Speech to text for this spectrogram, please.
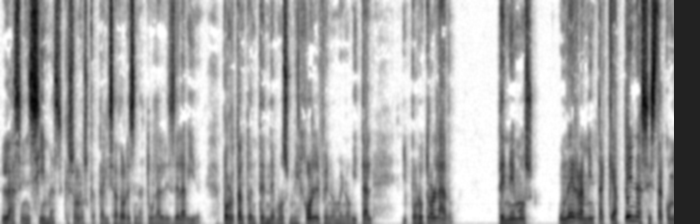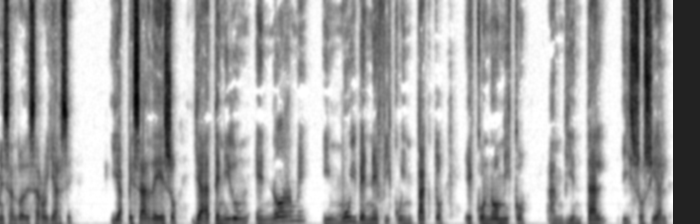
las enzimas, que son los catalizadores naturales de la vida, por lo tanto entendemos mejor el fenómeno vital y por otro lado tenemos una herramienta que apenas está comenzando a desarrollarse y a pesar de eso ya ha tenido un enorme y muy benéfico impacto económico, ambiental y social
